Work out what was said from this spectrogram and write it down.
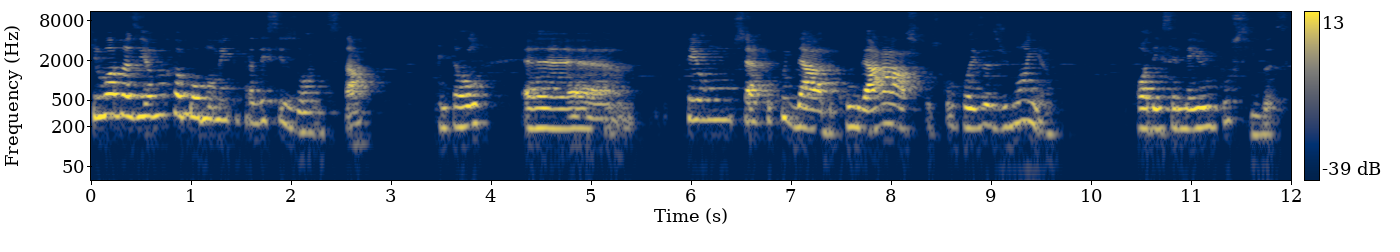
Que lua vazia não é um bom momento para decisões, tá? Então, é, ter um certo cuidado com gastos, com coisas de manhã podem ser meio impulsivas.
